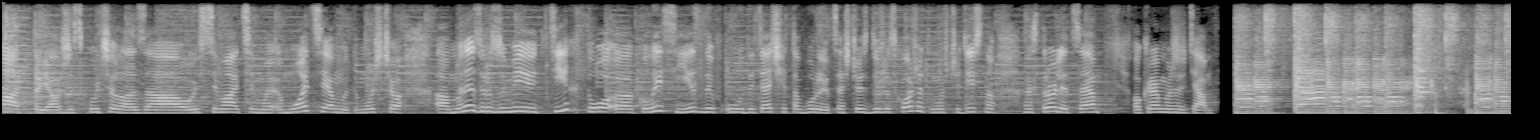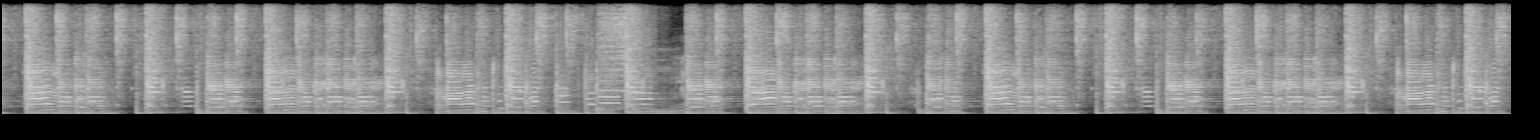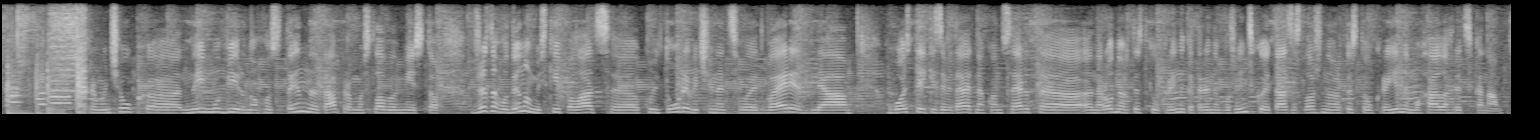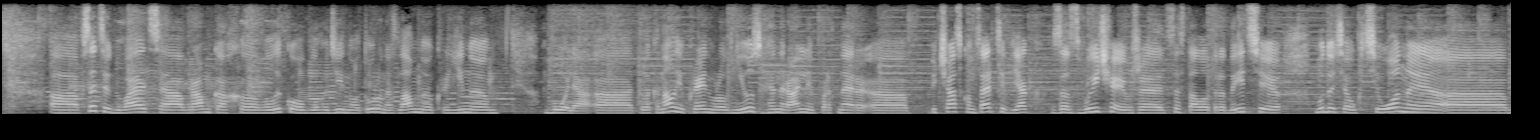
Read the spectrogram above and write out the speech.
занадто я вже скучила за усіма цими емоціями, тому що е, мене зрозуміють ті, хто е, колись їздив у дитячі табори. Це щось дуже схоже, тому що дійсно гастролі це окреме життя. Кременчук е, неймовірно гостинне та промислове місто. Вже за годину міський палац е, культури відчинить свої двері для гостей, які завітають на концерт е, народної артистки України Катерини Бужинської та заслуженого артиста України Михайла Грицькана. Все це відбувається в рамках великого благодійного туру незламною країною. Воля Е, телеканал Ukraine World News – генеральний партнер. Е, Під час концертів, як зазвичай, вже це стало традицією. Будуть аукціони. Е,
